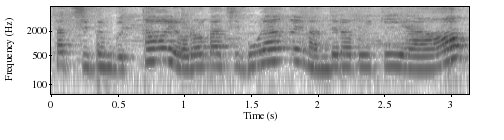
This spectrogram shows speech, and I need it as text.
자, 지금부터 여러 가지 모양을 만들어 볼게요.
